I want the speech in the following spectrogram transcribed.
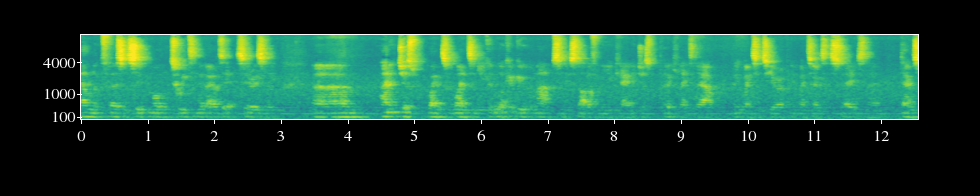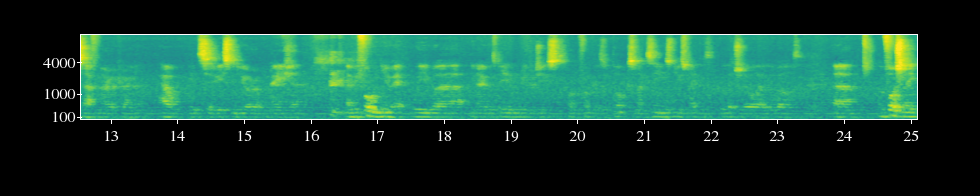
Elle Macpherson supermodel tweeting about it seriously. Um, and it just went and went, and you could look at Google Maps and it started off in the And it just percolated out. And it went into Europe and it went over to the States and then down South America and out into Eastern Europe and Asia. And before we knew it, we were, you know, it was being reproduced on front covers of books, magazines, newspapers, literally all over the world. Um, unfortunately,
